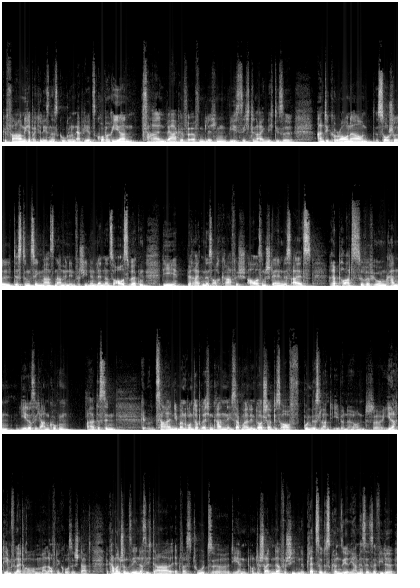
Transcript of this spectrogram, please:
gefahren. Ich habe ja gelesen, dass Google und Apple jetzt kooperieren, Zahlenwerke veröffentlichen, wie sich denn eigentlich diese Anti-Corona und Social Distancing-Maßnahmen in den verschiedenen Ländern so auswirken. Die bereiten das auch grafisch aus und stellen das als Reports zur Verfügung, kann jeder sich angucken. Äh, das sind Zahlen, die man runterbrechen kann, ich sag mal in Deutschland bis auf Bundeslandebene und äh, je nachdem vielleicht auch mal auf eine große Stadt. Da kann man schon sehen, dass sich da etwas tut. Äh, die unterscheiden da verschiedene Plätze, das können sie ja, die haben ja sehr, sehr viele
